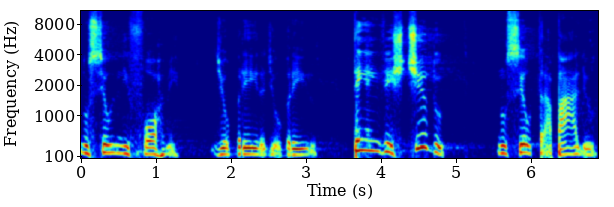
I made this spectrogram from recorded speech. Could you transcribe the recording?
no seu uniforme de obreira, de obreiro, tenha investido no seu trabalho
